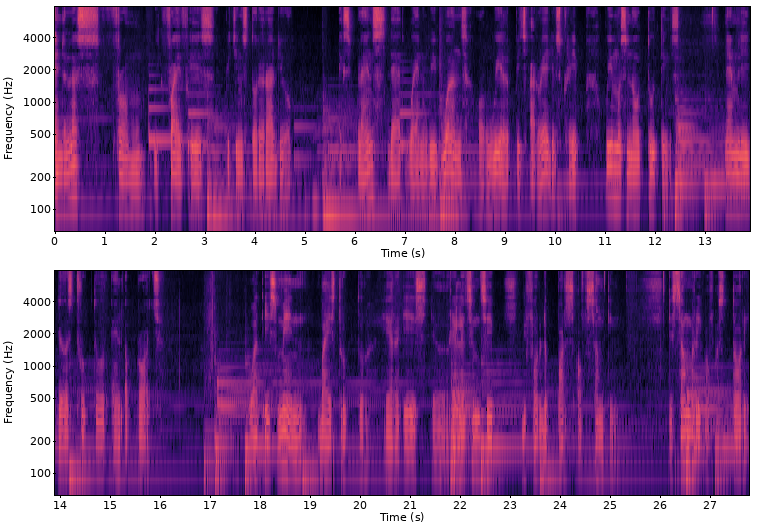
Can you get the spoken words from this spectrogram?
And the last from week 5 is pitching story radio explains that when we want or will pitch a radio script we must know two things namely the structure and approach. What is meant by structure here is the relationship before the parts of something, the summary of a story.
